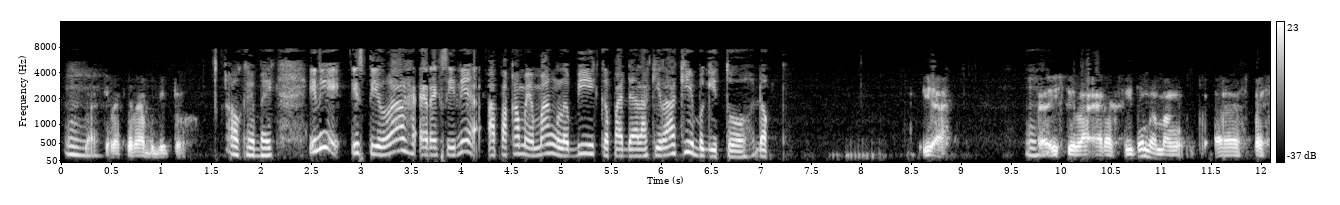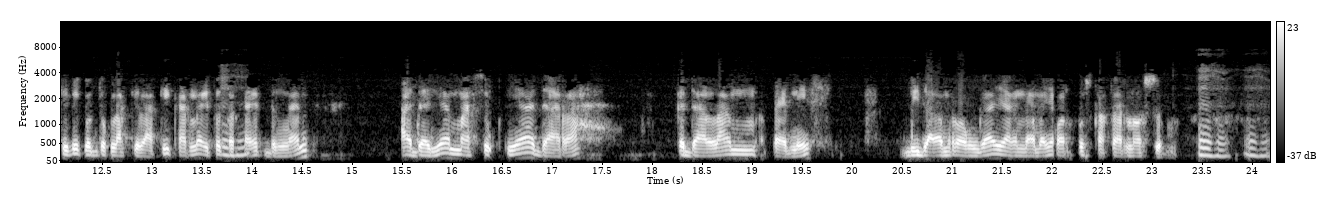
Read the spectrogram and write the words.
Mm. Nah, kira-kira begitu. Oke, baik. Ini istilah ereksi ini apakah memang lebih kepada laki-laki begitu, dok? Iya, Uh, istilah ereksi itu memang uh, spesifik untuk laki-laki karena itu mhm. terkait uh dengan adanya masuknya darah ke dalam penis di dalam rongga yang namanya corpus cavernosum. Uh-huh. Uh-huh.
